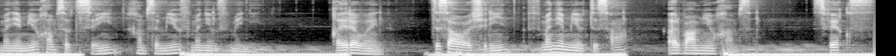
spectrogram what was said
ثمانية وخمسة وتسعين خمسمية وثمانية وثمانين. قيروان. تسعة وعشرين ثمانية وتسعة أربعمية وخمسة. صفاقس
